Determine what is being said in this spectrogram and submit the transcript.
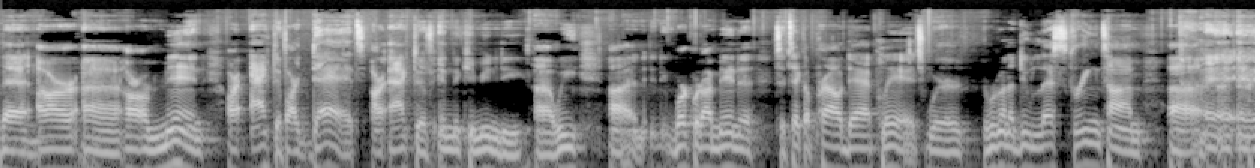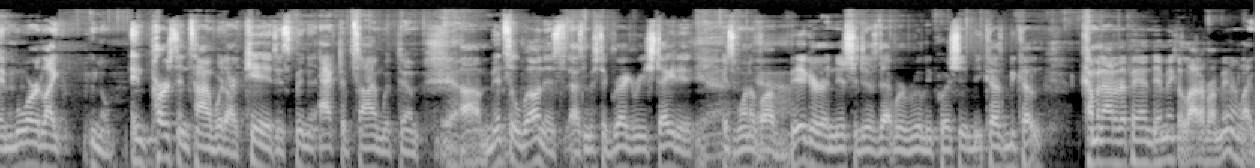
that our uh, our men are active, our dads are active in the community. Uh, we uh, work with our men to, to take a proud dad pledge, where we're going to do less screen time uh, and, and- more like you know in person time with our kids and spending active time with them. Yeah. Uh, mental wellness, as Mr. Gregory stated, Yeah, is one of our bigger initiatives that we're really pushing because because coming out of the pandemic, a lot of our men are like,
